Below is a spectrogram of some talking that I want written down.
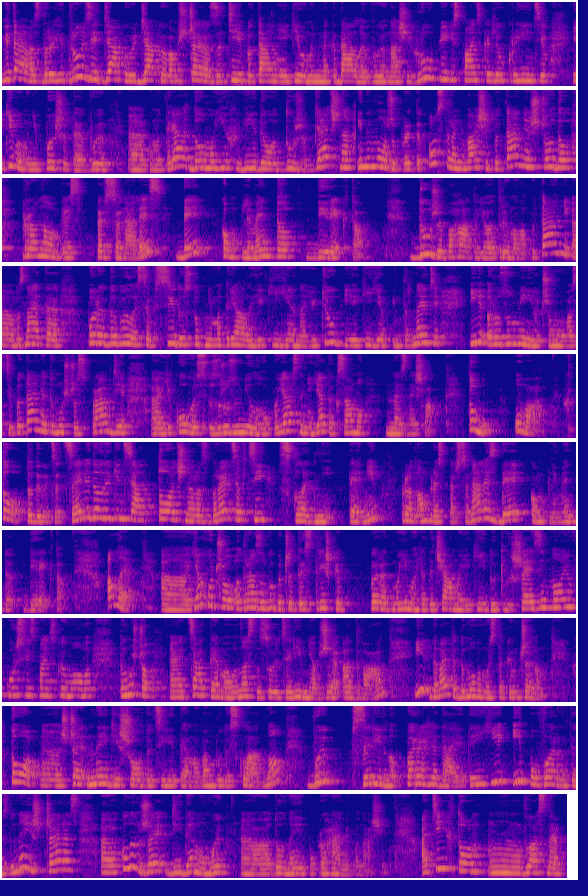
Вітаю вас, дорогі друзі! Дякую, дякую вам ще раз за ті питання, які ви мені накидали в нашій групі Іспанська для українців, які ви мені пишете в е, коментарях до моїх відео. Дуже вдячна. І не можу пройти осторонь ваші питання щодо pronombres personales de complemento directo. Дуже багато я отримала питань. Е, Ви знаєте, передивилася всі доступні матеріали, які є на YouTube і які є в інтернеті, і розумію, чому у вас ці питання, тому що справді е, якогось зрозумілого пояснення я так само не знайшла. Тому увага! Хто додивиться це відео до кінця, точно розбереться в цій складній темі pronombres personales de complemento directo. Але я хочу одразу вибачитись трішки перед моїми глядачами, які йдуть лише зі мною в курсі іспанської мови, тому що е, ця тема вона стосується рівня вже А2. І давайте домовимось таким чином. Хто е, ще не дійшов до цієї теми, вам буде складно. Ви все рівно переглядаєте її і повернетесь до неї ще раз, е, коли вже дійдемо ми до неї по програмі по нашій. А ті, хто власне.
